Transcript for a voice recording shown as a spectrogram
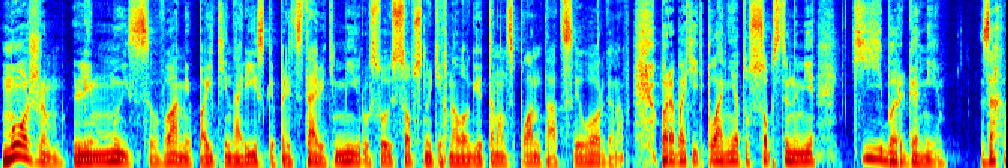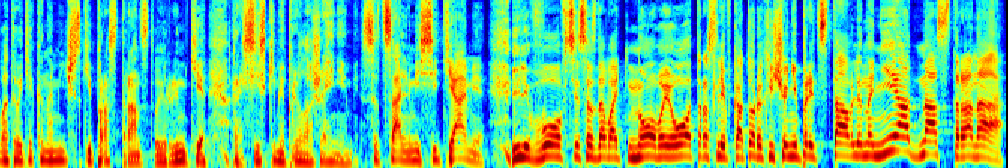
Можем ли мы с вами пойти на риск и представить миру свою собственную технологию трансплантации органов, поработить планету собственными киборгами, захватывать экономические пространства и рынки российскими приложениями, социальными сетями? Или вовсе создавать новые отрасли, в которых еще не представлена ни одна страна,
